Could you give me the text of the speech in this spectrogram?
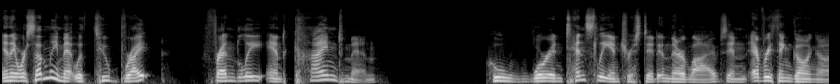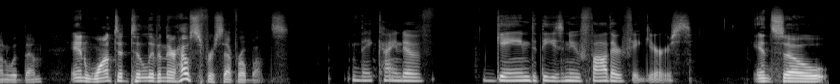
And they were suddenly met with two bright, friendly, and kind men who were intensely interested in their lives and everything going on with them and wanted to live in their house for several months. They kind of gained these new father figures. And so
